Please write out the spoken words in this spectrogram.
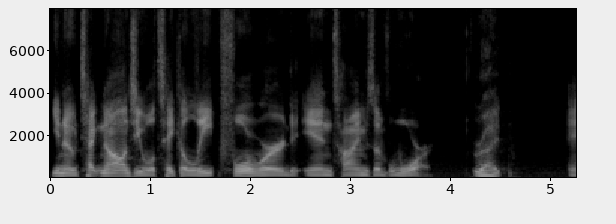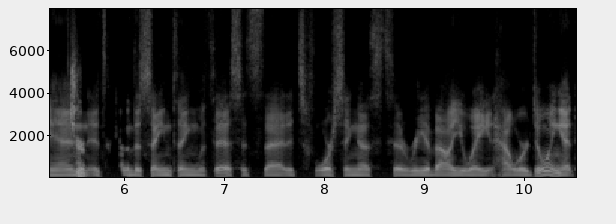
you know technology will take a leap forward in times of war Right. and Sure. it's kind of the same thing with this it's that it's forcing us to reevaluate how we're doing it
